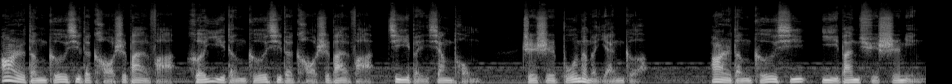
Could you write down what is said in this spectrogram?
二等格西的考试办法和一等格西的考试办法基本相同，只是不那么严格。二等格西一般取十名，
